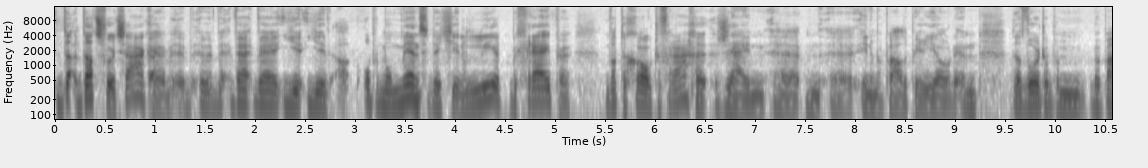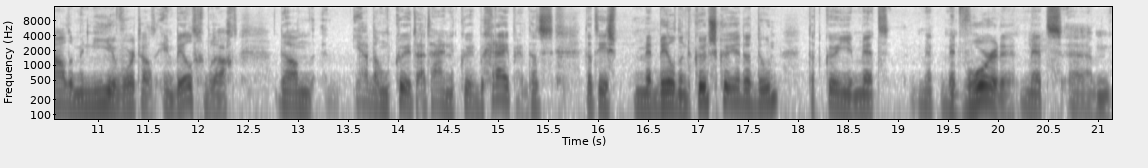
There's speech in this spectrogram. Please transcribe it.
dat. dat soort zaken. Wij, je, je, op het moment dat je leert begrijpen wat de grote vragen zijn uh, in een bepaalde periode en dat wordt op een bepaalde manier wordt dat in beeld gebracht, dan, ja, dan kun je het uiteindelijk kun je het begrijpen. Dat is, dat is met beeldende kunst kun je dat doen. Dat kun je met met, met woorden, met um,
